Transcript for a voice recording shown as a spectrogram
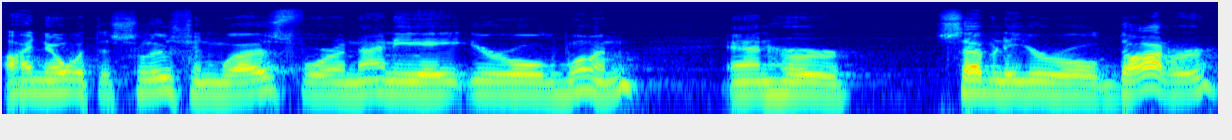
I know what the solution was for a 98 year old woman and her 70 year old daughter,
